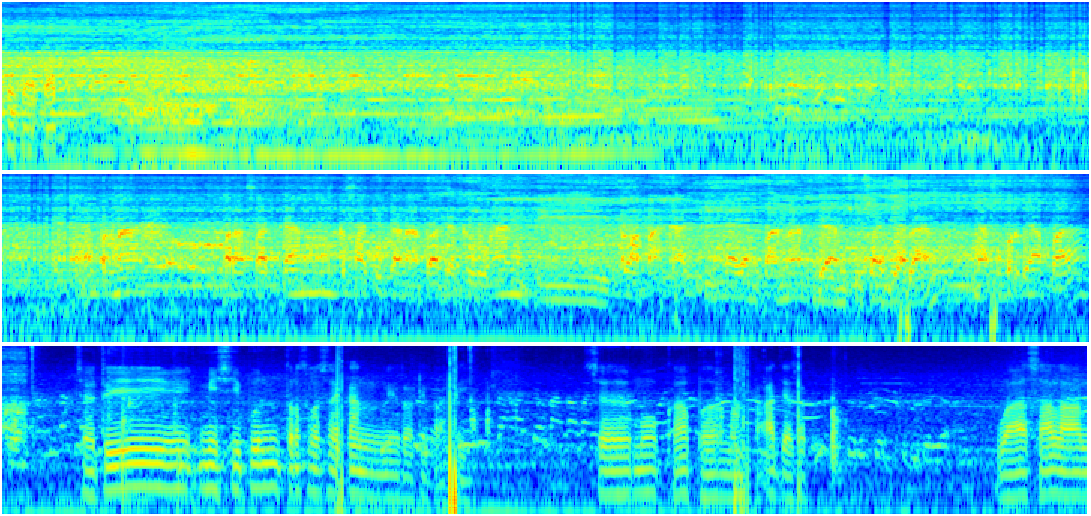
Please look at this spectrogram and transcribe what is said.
Sudah dapat pernah merasakan kesakitan atau ada keluhan di jalan nah seperti apa? Jadi misi pun terselesaikan nih Radipati semoga bermanfaat ya sob. Wassalam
